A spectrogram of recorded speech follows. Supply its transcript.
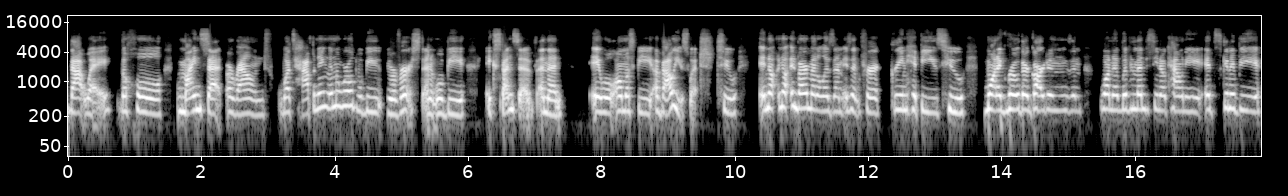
That way, the whole mindset around what's happening in the world will be reversed and it will be expensive. And then it will almost be a value switch to Eh, not, not environmentalism isn't for green hippies who want to grow their gardens and want to live in Mendocino County. It's going to be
